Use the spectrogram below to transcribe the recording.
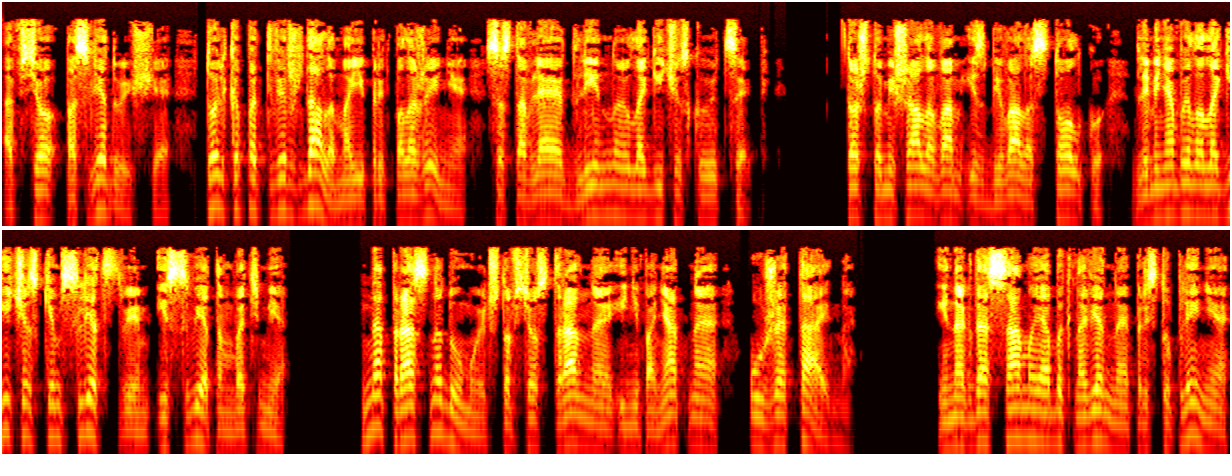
а все последующее только подтверждало мои предположения, составляя длинную логическую цепь. То, что мешало вам и сбивало с толку, для меня было логическим следствием и светом во тьме, напрасно думают, что все странное и непонятное уже тайна. Иногда самое обыкновенное преступление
